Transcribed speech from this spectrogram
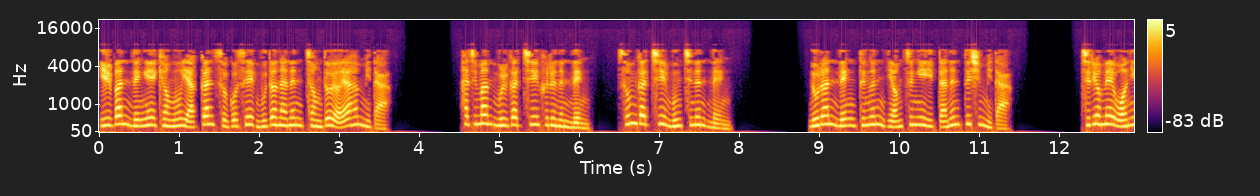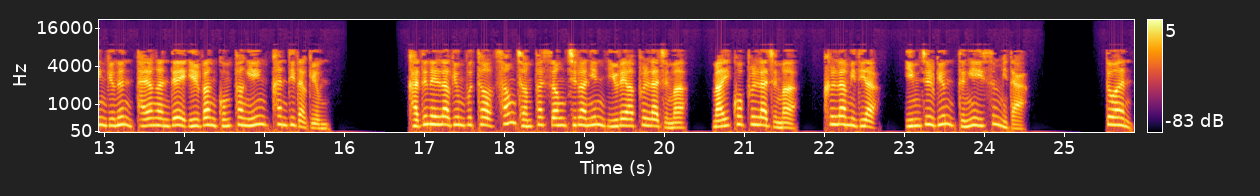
일반 냉의 경우 약간 속옷에 묻어나는 정도여야 합니다. 하지만 물같이 흐르는 냉, 솜같이 뭉치는 냉, 노란 냉 등은 염증이 있다는 뜻입니다. 지렴의 원인균은 다양한데 일반 곰팡이인 칸디다균, 가드넬라균부터 성전파성 질환인 유레아 플라즈마, 마이코플라즈마, 클라미디아, 임질균 등이 있습니다. 또한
